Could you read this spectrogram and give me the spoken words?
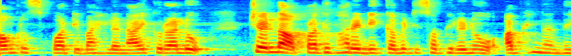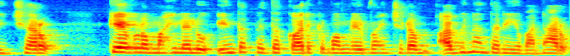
కాంగ్రెస్ పార్టీ మహిళా నాయకురాలు చెల్ల ప్రతిభారెడ్డి కమిటీ సభ్యులను అభినందించారు. కేవలం మహిళలు ఇంత పెద్ద కార్యక్రమం నిర్వహించడం అభినందనీయమన్నారు.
